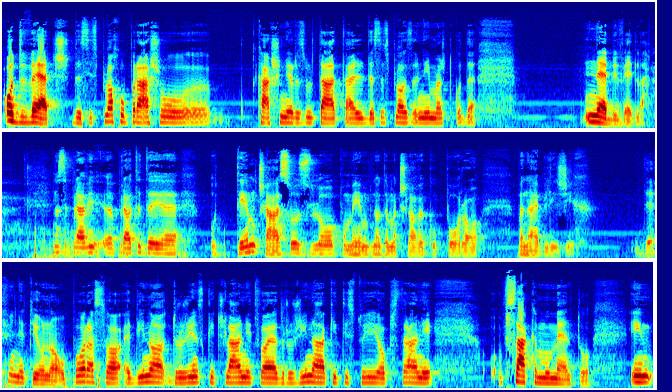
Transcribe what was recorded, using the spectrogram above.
odveč, da si sploh vprašal, kakšen je rezultat ali da se sploh zanimaš, tako da ne bi vedla. No, se pravi, pravite, da je v tem času zelo pomembno, da ima človek uporo v najbližjih. Definitivno. Upora so edino družinski člani, tvoja družina, ki ti stojijo ob strani v vsakem momentu. In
